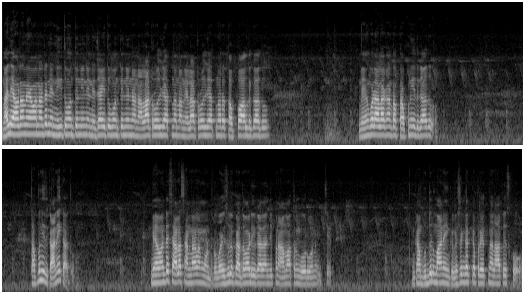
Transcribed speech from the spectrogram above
మళ్ళీ ఎవడన్నా ఏమన్నా అంటే నేను నీతివంతుని నేను నిజాయితీవంతుని నన్ను అలా ట్రోల్ చేస్తున్నారు నన్ను ఎలా ట్రోల్ చేస్తున్నారో తప్పు వాళ్ళది కాదు. మేము కూడా అలాగంటాం తప్పు నీది కాదు. తప్పు నీది కానీ కాదు. మేమంటే చాలా సండాలంగా ఉంటుంది. వయసులో పెద్దవాడివి కదా అని చెప్పి నా మాత్రం గౌరవం ఇచ్చేది. ఇంకా బుద్ధులు మానే ఇంకా విషం కక్కే ప్రయత్నాలు ఆపేసుకో.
